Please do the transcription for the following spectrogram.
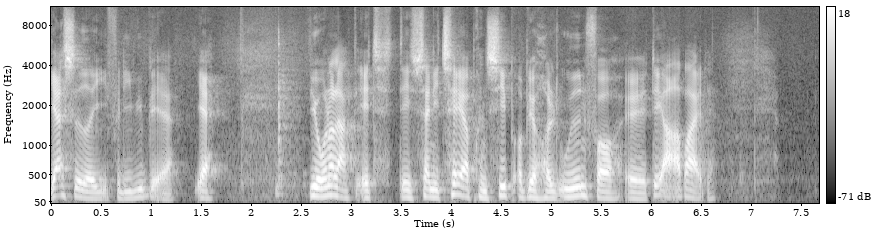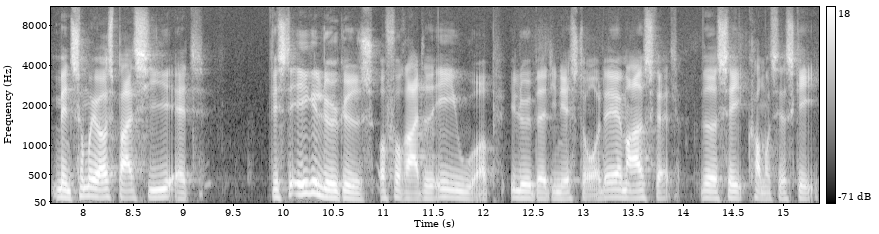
jeg sidder i, fordi vi bliver, ja, vi er underlagt et det sanitære princip og bliver holdt uden for øh, det arbejde. Men så må jeg også bare sige, at hvis det ikke lykkedes at få rettet EU op i løbet af de næste år, det er meget svært ved at se kommer til at ske,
